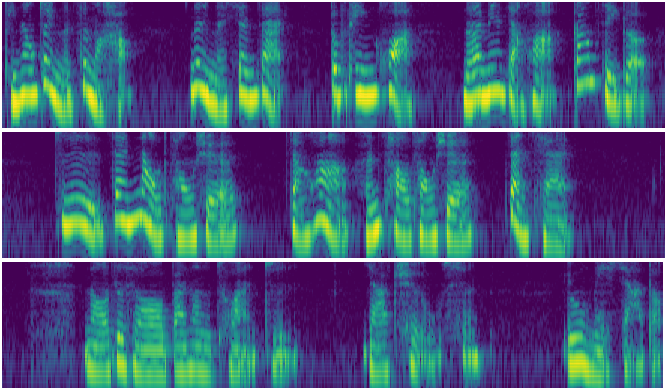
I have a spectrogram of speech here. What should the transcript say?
平常对你们这么好，那你们现在。都不听话，然后那边讲话。刚几个就是在闹的同学讲话很吵，同学站起来。然后这时候班上就突然就是鸦雀无声，因为我没吓到。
